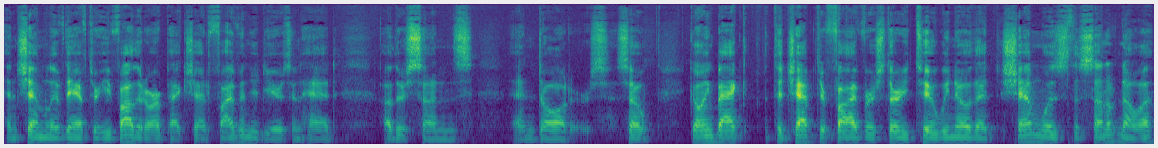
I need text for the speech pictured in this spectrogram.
And Shem lived after he fathered Arpachshad 500 years and had other sons and daughters. So, going back to chapter 5, verse 32, we know that Shem was the son of Noah.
